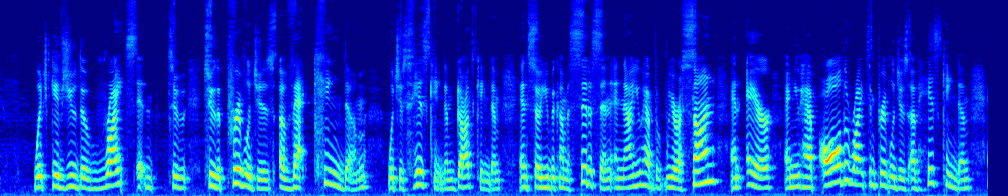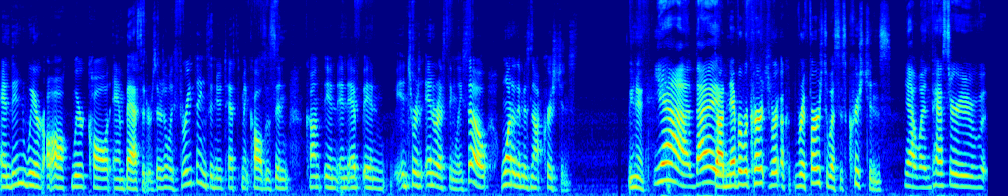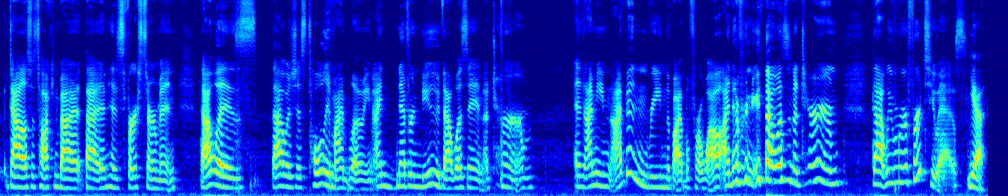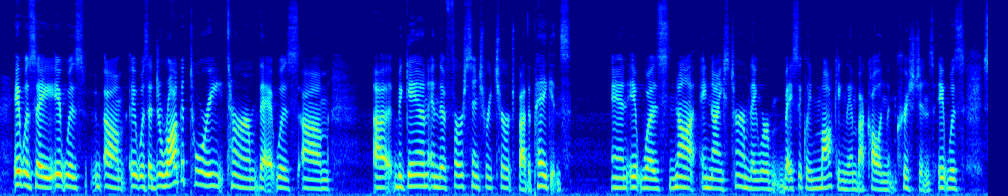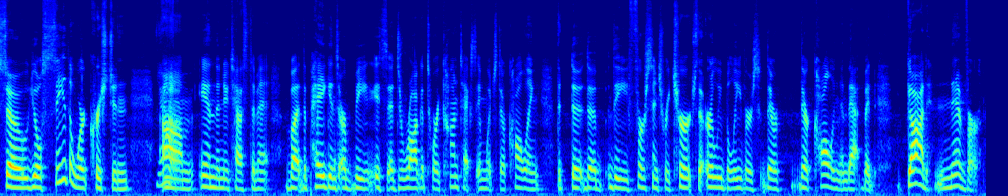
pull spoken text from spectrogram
which gives you the rights and to to the privileges of that kingdom which is his kingdom god's kingdom. And so you become a citizen and now you have the you're a son and heir and you have all the rights and privileges of his kingdom. And then we're all we're called ambassadors. There's only three things the new testament calls us in con- in in, in inter- interestingly. So one of them is not christians. You know Yeah, that god never recurs, re- refers to us as christians. Yeah, when Pastor Dallas was talking about it, that in his first sermon, that was that was just totally mind blowing. I never knew that wasn't a term, and I mean, I've been reading the Bible for a while. I never knew that wasn't a term that we were referred to as. Yeah, it was a it was um, it was a derogatory term that was um, uh, began in the first century church by the pagans, and it was not a nice term. They were basically mocking them by calling them Christians. It was so you'll see the word Christian. Yeah. Um, in the New Testament, but the pagans are being, it's a derogatory context in which they're calling the, the, the, the first century church, the early believers, they're, they're calling them that. But God never,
